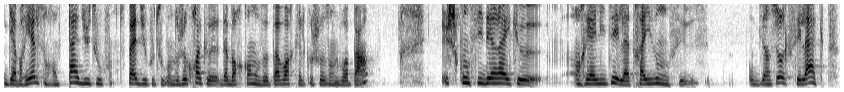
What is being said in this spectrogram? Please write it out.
Gabriel s'en rend pas du tout compte, pas du tout compte. Je crois que d'abord quand on veut pas voir quelque chose, on le voit pas. Je considérais que en réalité, la trahison, c'est bien sûr que c'est l'acte.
